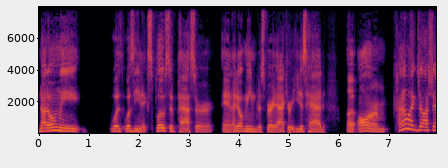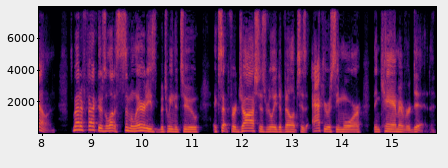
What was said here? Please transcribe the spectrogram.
Not only was was he an explosive passer, and I don't mean just very accurate, he just had an arm kind of like Josh Allen. As a matter of fact, there's a lot of similarities between the two, except for Josh has really developed his accuracy more than Cam ever did.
